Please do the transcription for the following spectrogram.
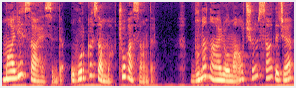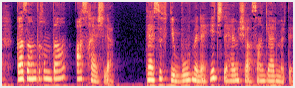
maliyyə sahəsində uğur qazanmaq çox asandır. Buna nail olmaq üçün sadəcə qazandığından az xərclə." Təəssüf ki, bu mənə heç də həmişə asan gəlmirdi.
